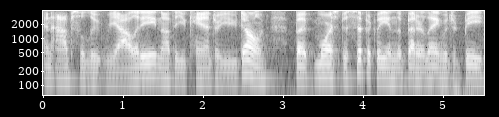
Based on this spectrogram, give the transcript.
an absolute reality, not that you can't or you don't, but more specifically in the better language would be,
